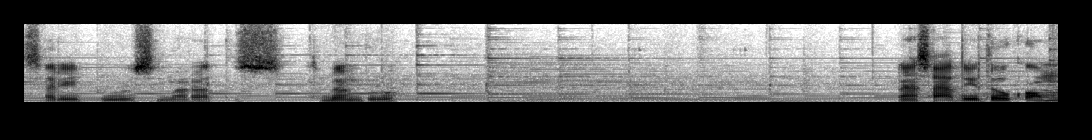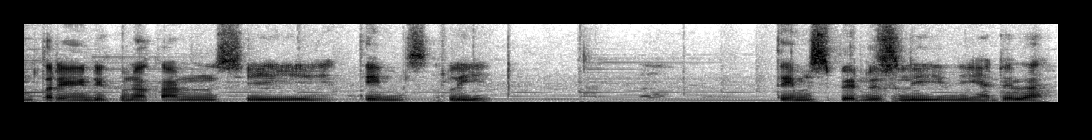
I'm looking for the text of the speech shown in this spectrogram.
1990. Nah, saat itu komputer yang digunakan si Tim Lee, Tim Berners-Lee ini adalah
